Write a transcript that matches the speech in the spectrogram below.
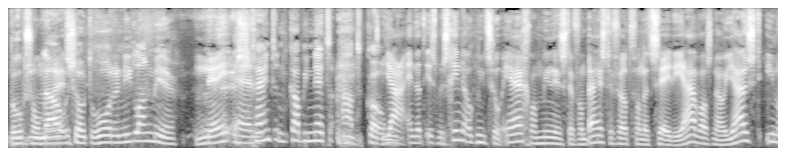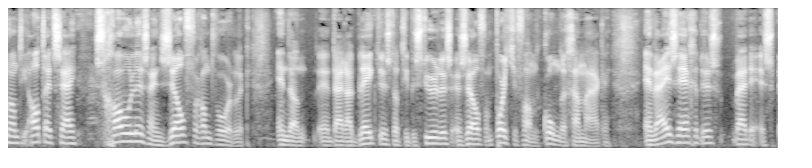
beroepsonderwijs. Nou, zo te horen niet lang meer. Nee, er schijnt een kabinet aan te komen. Ja, en dat is misschien ook niet zo erg... want minister Van Bijsterveld van het CDA was nou juist iemand die altijd zei... scholen zijn zelf verantwoordelijk. En dan, eh, daaruit bleek dus dat die bestuurders er zelf een potje van konden gaan maken. En wij zeggen dus bij de SP...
